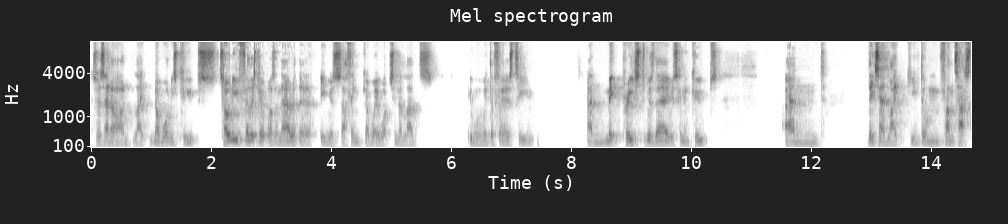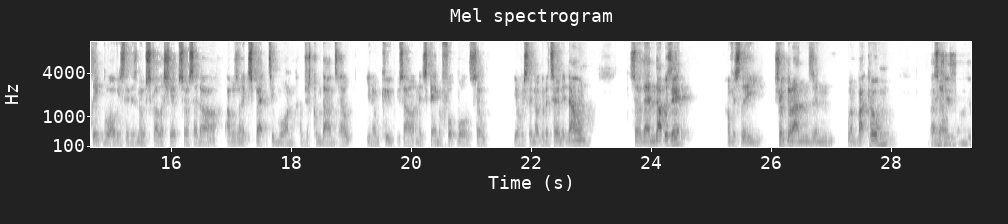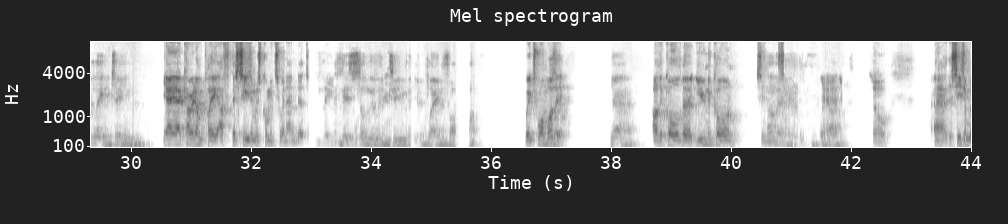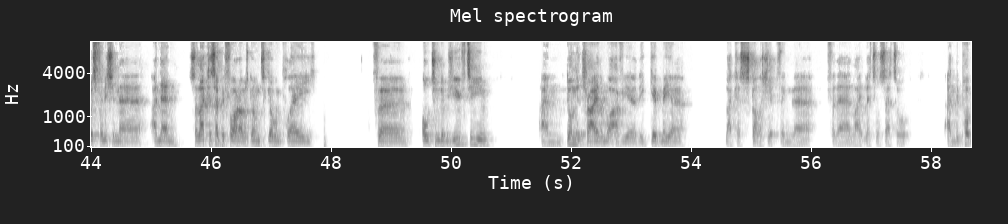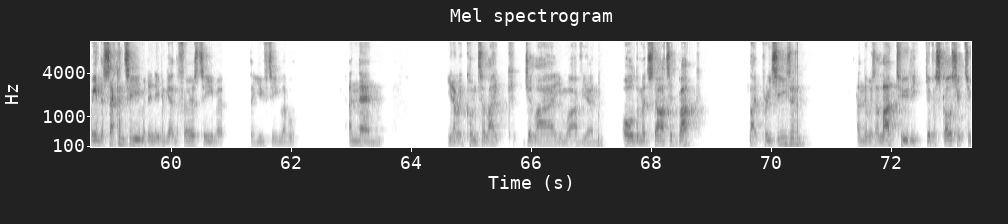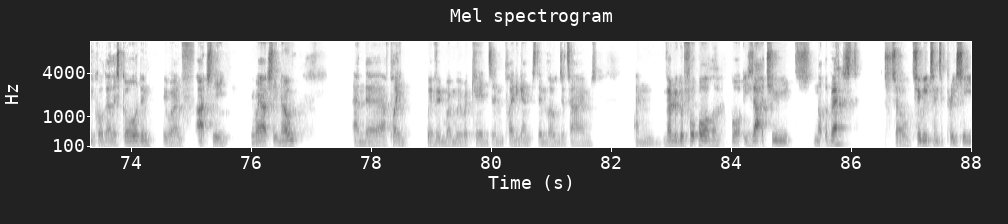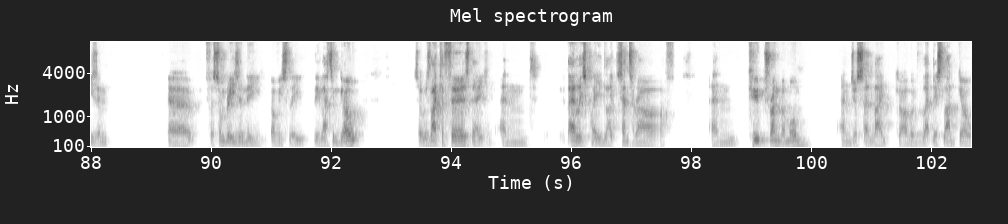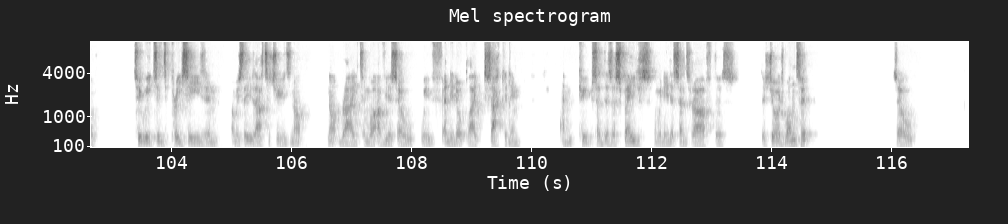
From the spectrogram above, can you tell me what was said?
So I said, oh, like, no worries, Coops. Tony Philliskirk wasn't there at the, he was, I think, away watching the lads who were with the first team. And Mick Priest was there, it was him and Coops. And they said, like, you've done fantastic, but obviously there's no scholarship. So I said, oh, I wasn't expecting one. I've just come down to help, you know, Coops out and it's game of football. So you're obviously not going to turn it down. So then that was it obviously shook their hands and went back home. That's so, your Sunday League team? Yeah, yeah, I carried on playing. After the season was coming to an end at Sunday Is this Sunday League team that you're playing for? Which one was it? Yeah. Oh, they called the Unicorn. Oh, yeah. So uh, the season was finishing there, and then so like I said before, I was going to go and play for Altrincham's youth team, and done the trial and what have you. They give me a like a scholarship thing there for their like little setup, and they put me in the second team. I didn't even get in the first team at the youth team level, and then you know it come to like July and what have you, and Oldham had started back like pre-season, and there was a lad to the give a scholarship to called Ellis Gordon, who I've actually who I actually know, and uh, I've played with him when we were kids and played against him loads of times. And very good footballer, but his attitude's not the best. So two weeks into pre-season, uh, for some reason they obviously they let him go. So it was like a Thursday, and Ellis played like centre half, and Coops rang my mum and just said like, "Oh, we've let this lad go two weeks into pre-season. Obviously, his attitude's not not right and what have you. So we've ended up like sacking him. And Coop said there's a space and we need a centre half. Does does George want it? So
